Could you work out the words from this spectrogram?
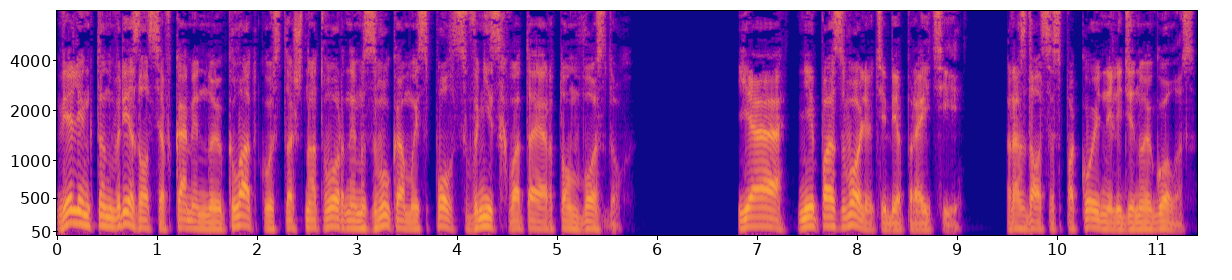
Веллингтон врезался в каменную кладку с тошнотворным звуком и сполз вниз, хватая ртом воздух. «Я не позволю тебе пройти», — раздался спокойный ледяной голос.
